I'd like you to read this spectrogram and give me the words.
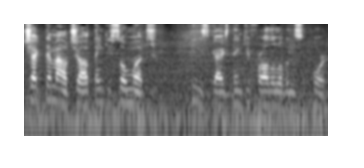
Check them out, y'all. Thank you so much. Peace, guys. Thank you for all the love and the support.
